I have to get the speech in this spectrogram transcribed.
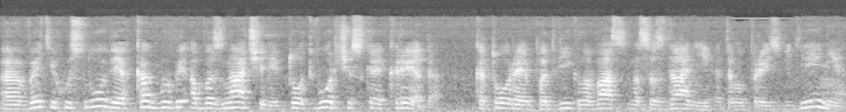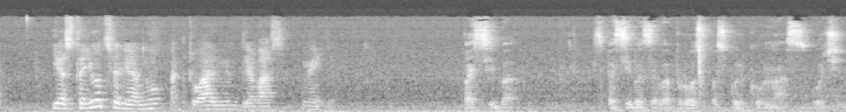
Э, в этих условиях как бы вы обозначили то творческое кредо, которое подвигло вас на создание этого произведения – и остается ли оно актуальным для вас ныне? Спасибо. Спасибо за вопрос, поскольку у нас очень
